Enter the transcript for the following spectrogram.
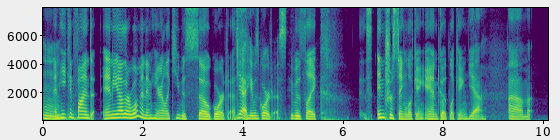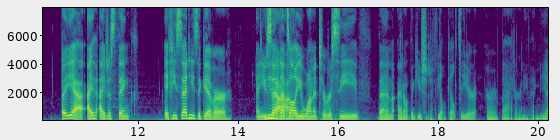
and he can find any other woman in here. Like he was so gorgeous. Yeah, he was gorgeous. he was like s- interesting looking and good looking. Yeah. Um but yeah, I I just think if he said he's a giver and you said Yeah. that's all you wanted to receive, then I don't think you should feel guilty or or bad or anything. Yeah,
